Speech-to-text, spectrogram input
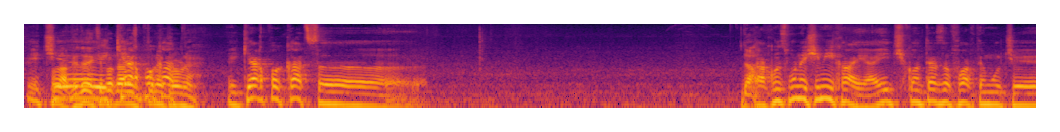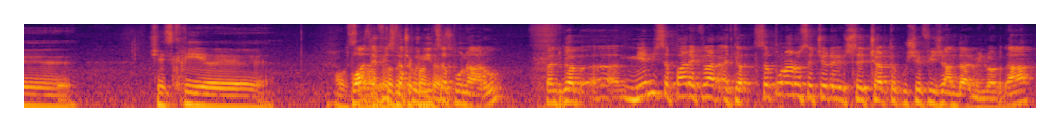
punct. Deci Bun, Rapid e o e, echipă e care chiar îți pune păcat. probleme. E chiar păcat să... Da. Dar cum spune și Mihai, aici contează foarte mult ce, ce scrie Poate fi Tot ce stăpânit contează. Săpunaru? Pentru că uh, mie mi se pare clar, adică Săpunaru se, cere, se ceartă cu șefii jandarmilor, da?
